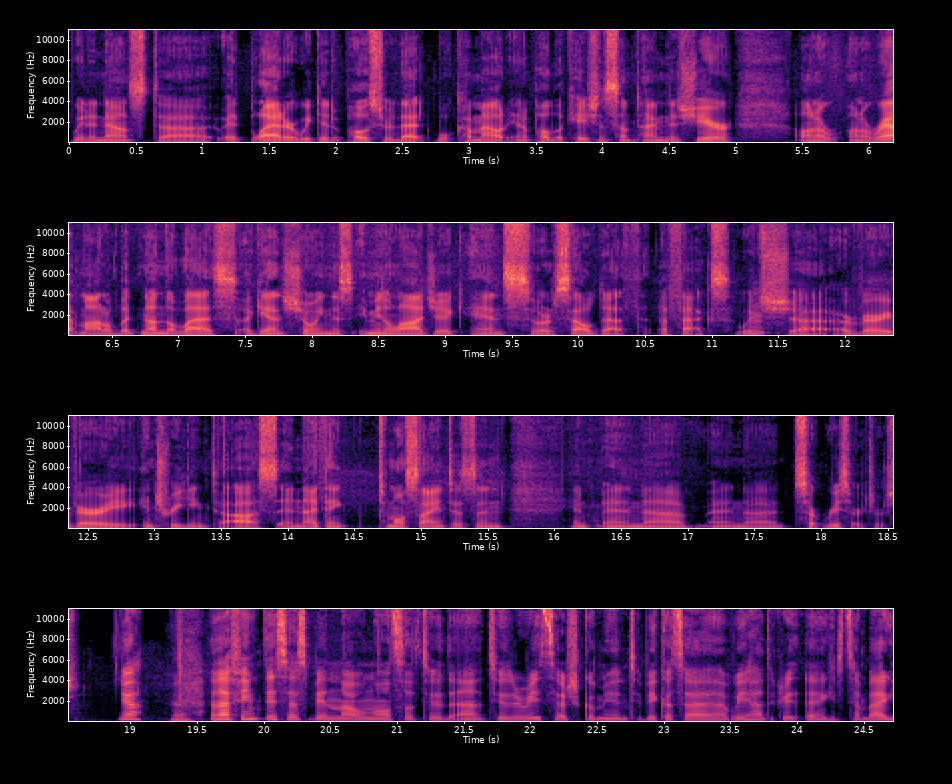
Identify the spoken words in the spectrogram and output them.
we announced uh, at Bladder we did a poster that will come out in a publication sometime this year on a on a rat model, but nonetheless, again, showing this immunologic and sort of cell death effects, hmm. which mm. uh, are very very intriguing to us, and I think to most scientists and and and uh, and uh, researchers. Yeah. yeah. and I think this has been known also to the to the research community because uh, we had uh, Kristian Berg,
